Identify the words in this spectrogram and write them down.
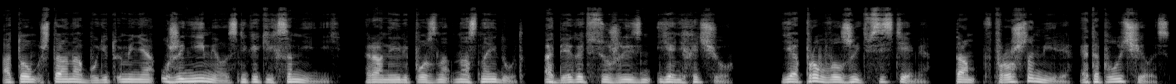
О том, что она будет у меня, уже не имелось никаких сомнений. Рано или поздно нас найдут, а бегать всю жизнь я не хочу. Я пробовал жить в системе. Там, в прошлом мире, это получилось,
